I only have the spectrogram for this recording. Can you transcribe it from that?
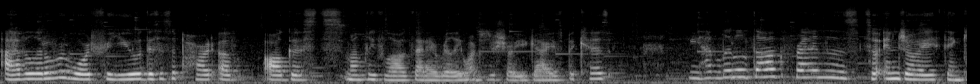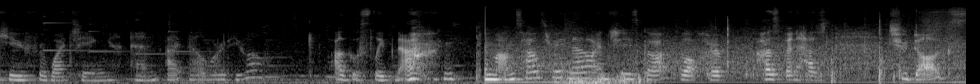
I have a little reward for you. This is a part of August's monthly vlog that I really wanted to show you guys because we have little dog friends. So enjoy, thank you for watching, and I L word you all. I'll go sleep now. My mom's house right now and she's got, well, her husband has two dogs.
